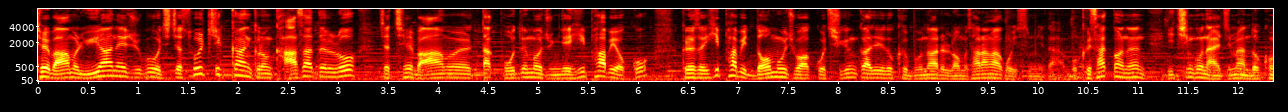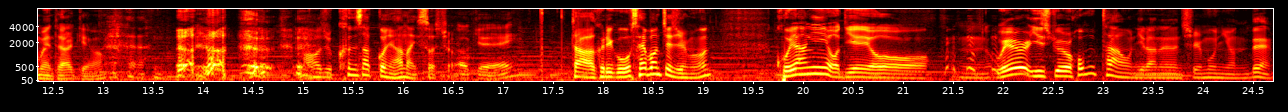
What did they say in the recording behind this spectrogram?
제 마음을 위안해주고 진짜 솔직한 그런 가사들로 진짜 제 마음을 딱 보듬어 준 게 힙합이었고 그래서 힙합이 너무 좋았고 지금까지도 그 문화를 너무 사랑하고 있습니다. 뭐 그 사건은 이 친구는 알지만 노 코멘트 할게요. 아주 큰 사건이 하나 있었죠. 오케이. 자 그리고 세 번째 질문. 고향이 어디예요? 음, Where is your hometown?이라는 질문이었는데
